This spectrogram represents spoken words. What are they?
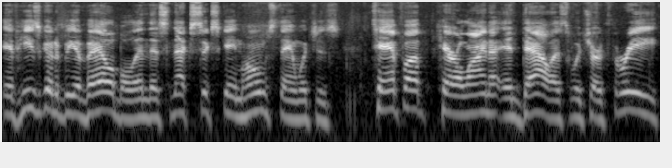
if he's going to be available in this next six game homestand, which is Tampa, Carolina, and Dallas, which are three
